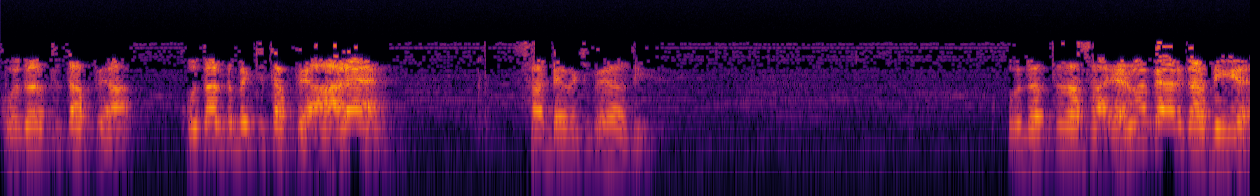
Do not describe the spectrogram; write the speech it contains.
ਕੁਦਰਤ ਦਾ ਪਿਆਰ ਕੁਦਰਤ ਵਿੱਚ ਤਾਂ ਪਿਆਰ ਹੈ। ਸਾਡੇ ਵਿੱਚ ਪਿਆਰ ਨਹੀਂ ਕੁਦਰਤ ਦਾ ਸਾਰਿਆਂ ਨੂੰ ਪਿਆਰ ਕਰਦੀ ਹੈ।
